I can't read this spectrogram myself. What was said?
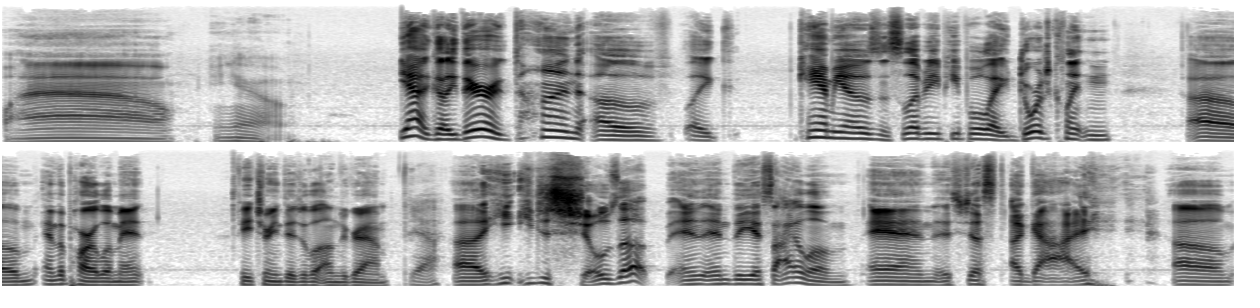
wow. Yeah. yeah, like there are a ton of like cameos and celebrity people like George Clinton, um, and the Parliament, featuring Digital Underground. Yeah. Uh, he he just shows up in, in the asylum, and it's just a guy. Um,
